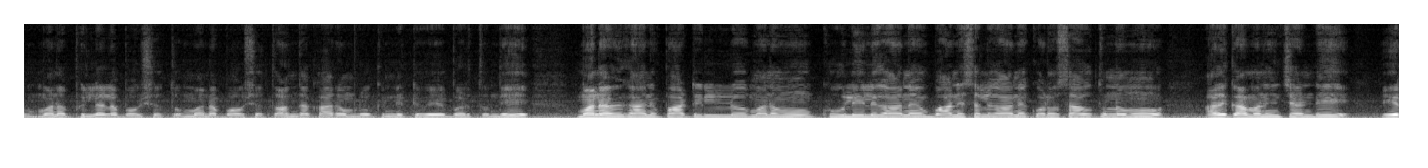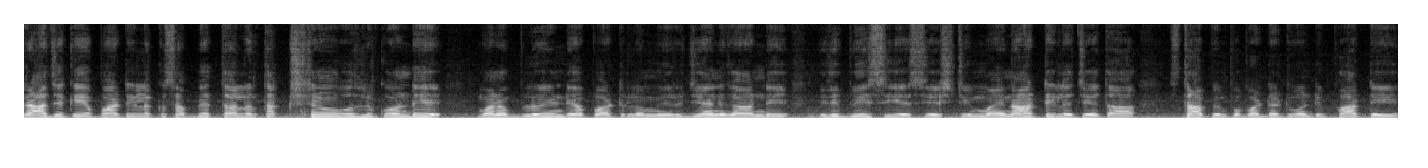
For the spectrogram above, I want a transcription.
మన పిల్లల భవిష్యత్తు మన భవిష్యత్తు అంధకారంలోకి నెట్టివేయబడుతుంది. మనవి కాని పార్టీల్లో మనము కూలీలుగానే బానిసలుగానే కొనసాగుతున్నాము. అది గమనించండి. ఈ రాజకీయ పార్టీలకు సభ్యత్వాలను తక్షణం వదులుకోండి. మన బ్లూ ఇండియా పార్టీలో మీరు జాయిన్ కాండి. ఇది బీసీ ఎస్సీ ఎస్టీ మైనార్టీల చేత స్థాపింపబడ్డటువంటి పార్టీ.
